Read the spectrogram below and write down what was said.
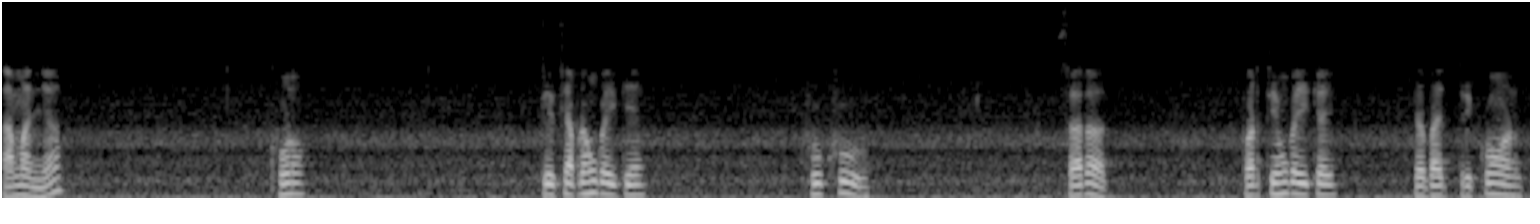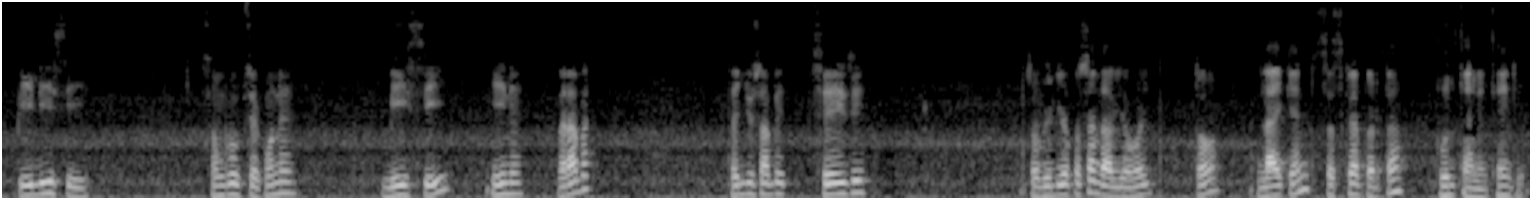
સામાન્ય ખૂણો. તેથી આપણે શું કહીએ? કે ખૂખું શરત પરથી હું કહી કે કે ભાઈ ત્રિકોણ પીડીસી સમરૂપ છે કોને? બીસી ઈને બરાબર? થઈ ગયું સાબિત? છે ઇઝી જો વીડિયો પસંદ આવ્યો હોય તો લાઈક એન્ડ સબસ્ક્રાઈબ કરતા ભૂલતા નહીં. Thank you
